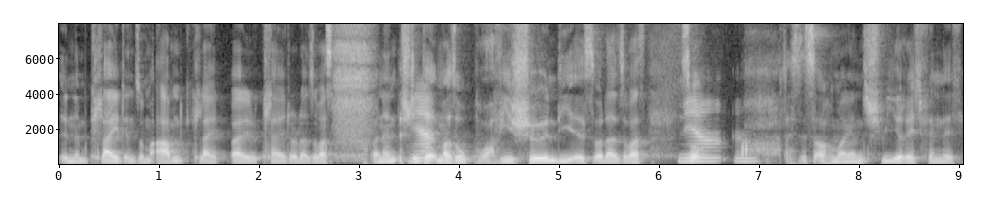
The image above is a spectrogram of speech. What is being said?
in einem Kleid, in so einem Abendkleid, Ballkleid oder sowas. Und dann steht Ja. da immer so, boah, wie schön die ist oder sowas. So, Ja, ja. Oh, das ist auch immer ganz schwierig, finde ich.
